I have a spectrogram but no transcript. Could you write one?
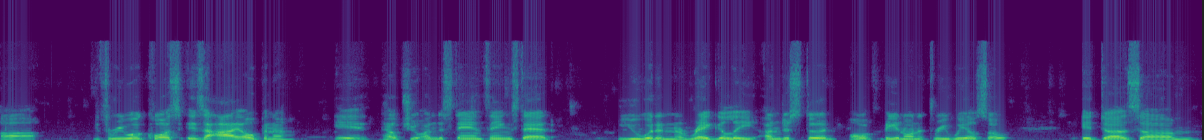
uh the three wheel course is an eye opener it helps you understand things that you wouldn't have regularly understood or being on a three wheel. So it does um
